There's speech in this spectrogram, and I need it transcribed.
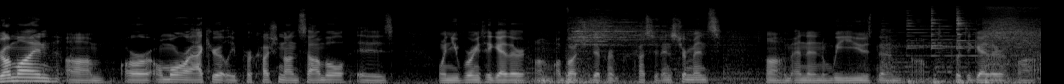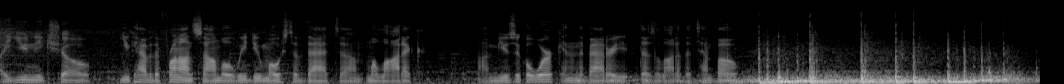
drumline, um, or, or more accurately, percussion ensemble, is when you bring together um, a bunch of different percussive instruments, um, and then we use them um, to put together uh, a unique show. You have the front ensemble. We do most of that um, melodic uh, musical work, and then the battery does a lot of the tempo.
